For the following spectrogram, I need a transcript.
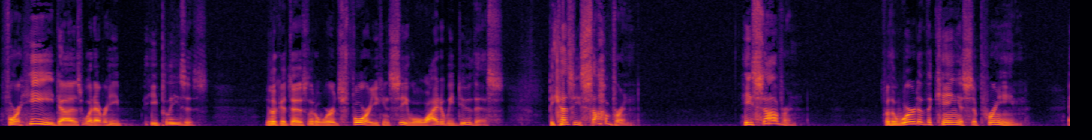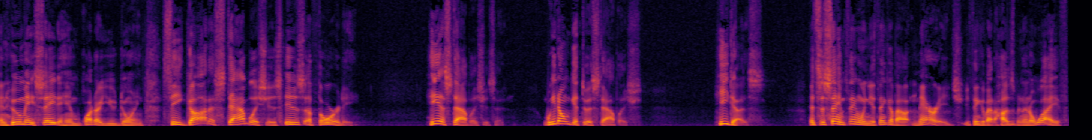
for he does whatever he, he pleases. You look at those little words, for, you can see, well, why do we do this? Because he's sovereign. He's sovereign. For the word of the king is supreme. And who may say to him, What are you doing? See, God establishes his authority. He establishes it. We don't get to establish, He does. It's the same thing when you think about marriage. You think about a husband and a wife.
